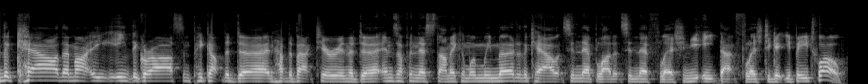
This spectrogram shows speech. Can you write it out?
the cow, they might eat the grass and pick up the dirt and have the bacteria in the dirt, ends up in their stomach. And when we murder the cow, it's in their blood, it's in their flesh, and you eat that flesh to get your B12.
